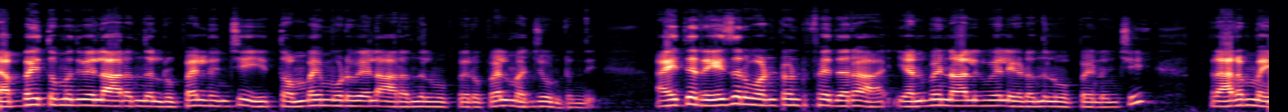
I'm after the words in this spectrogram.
డెబ్బై తొమ్మిది వేల ఆరు వందల రూపాయల నుంచి తొంభై మూడు వేల ఆరు వందల ముప్పై రూపాయల మధ్య ఉంటుంది. అయితే రేజర్ వన్ ట్వంటీ ఫైవ్ ధర ఎనభై నాలుగు వేల ఏడు వందల ముప్పై నుంచి ప్రారంభమై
